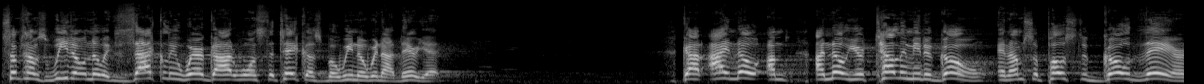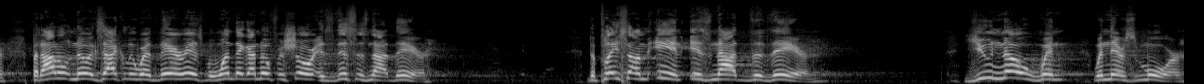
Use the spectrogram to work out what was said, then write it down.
Sometimes we don't know exactly where God wants to take us, but we know we're not there yet. God, I know I'm I know you're telling me to go and I'm supposed to go there, but I don't know exactly where there is, but one thing I know for sure is this is not there. The place I'm in is not the there. You know when when there's more.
